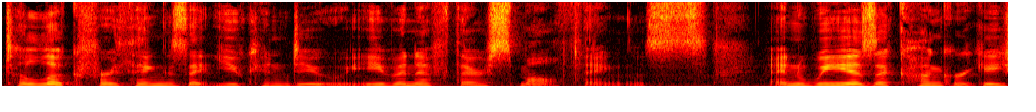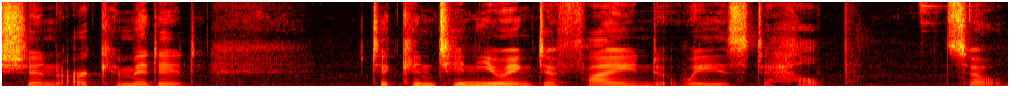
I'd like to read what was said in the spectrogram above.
to look for things that you can do, even if they're small things. And we as a congregation are committed to continuing to find ways to help. So,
